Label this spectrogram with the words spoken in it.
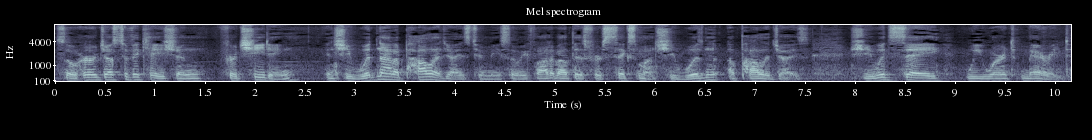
So her justification for cheating, and she would not apologize to me. So we thought about this for six months. She wouldn't apologize. She would say we weren't married,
